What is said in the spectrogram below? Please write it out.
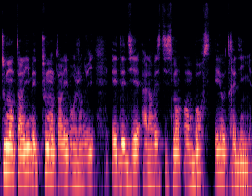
tout mon temps libre et tout mon temps libre aujourd'hui est dédié à l'investissement en bourse et au trading.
